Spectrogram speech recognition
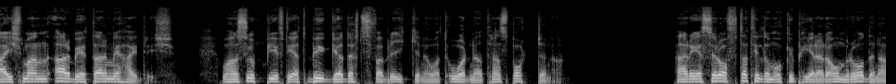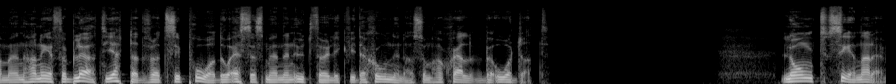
Eichmann arbetar med Heydrich och hans uppgift är att bygga dödsfabrikerna och att ordna transporterna. Han reser ofta till de ockuperade områdena men han är för blöthjärtad för att se på då SS-männen utför likvidationerna som han själv beordrat. Långt senare,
